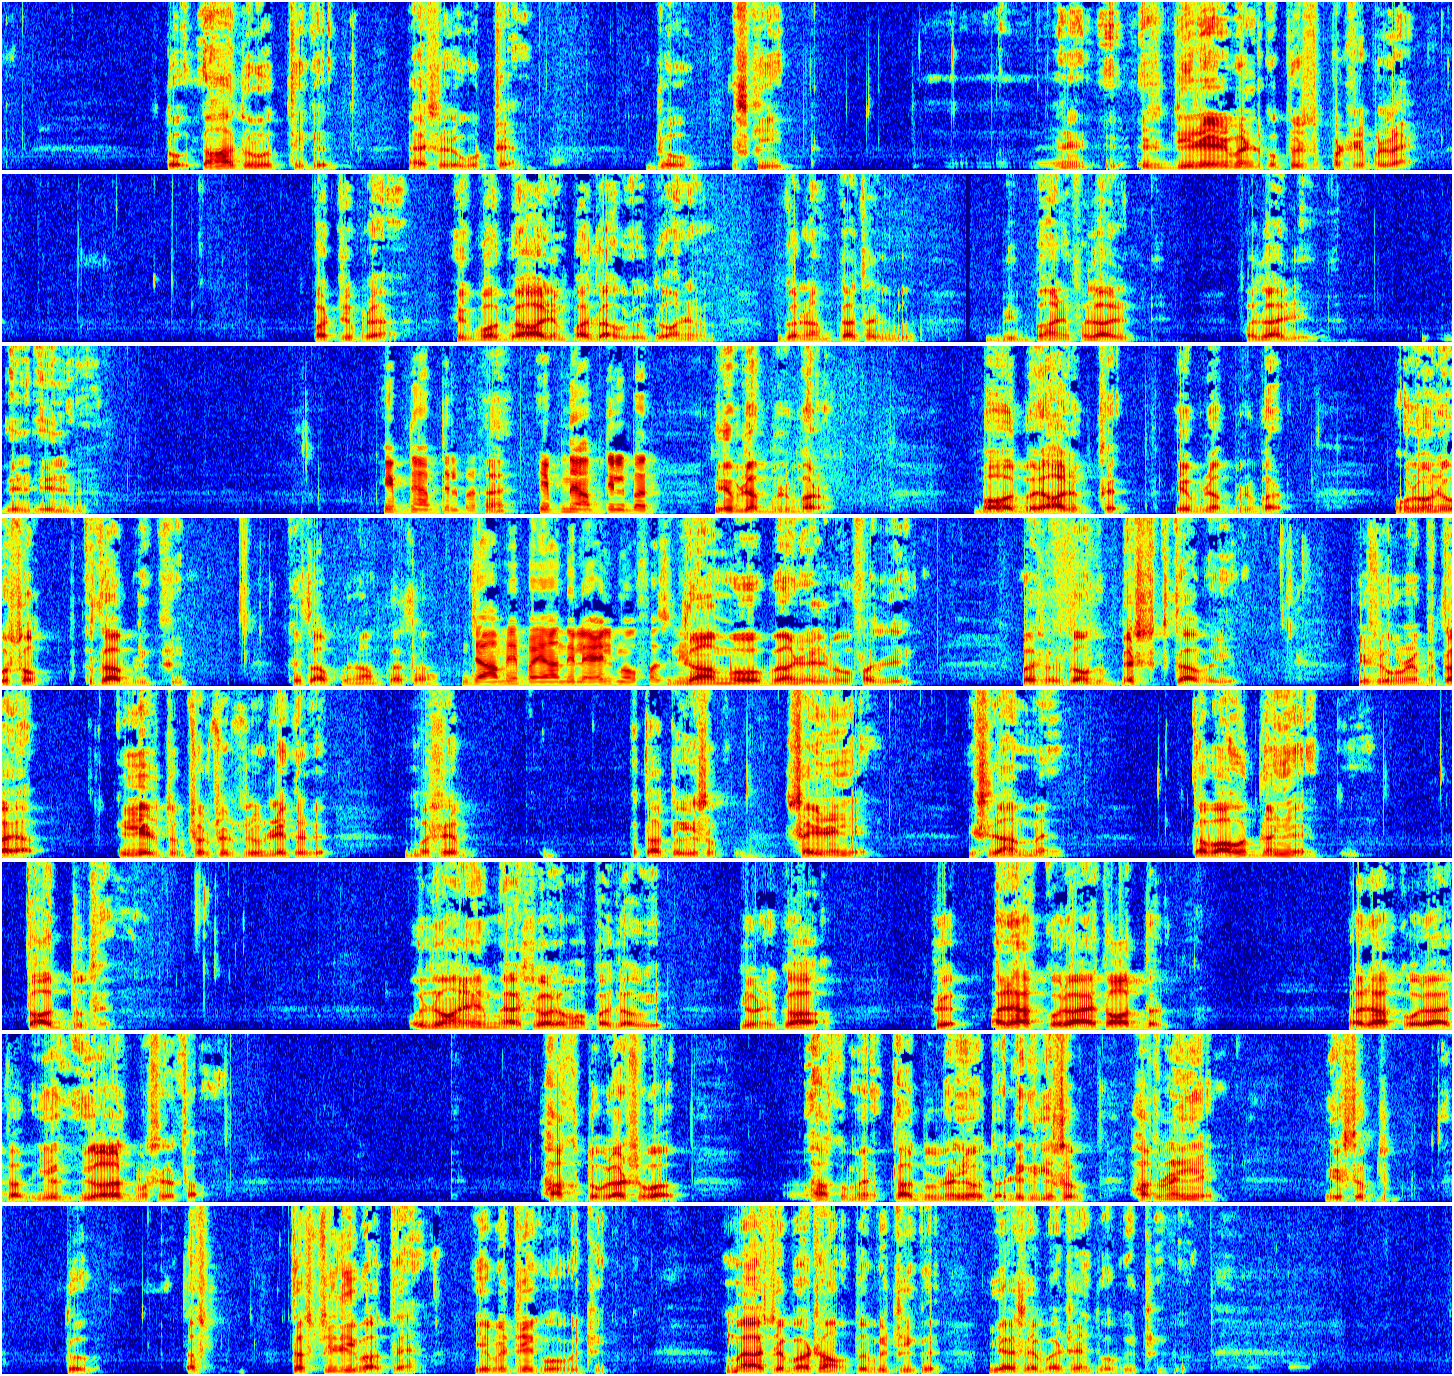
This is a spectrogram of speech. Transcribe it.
تو یہاں ضرورت تھی کہ ایسے لوگ اٹھے جو اس کی یعنی اس ڈیریجمنٹ کو پھر سے پٹری پر لائیں پٹری پر لائیں ایک بہت بڑا عالم پیدا ہوئے اس زمانے میں اس کا نام کیا تھا بان فضائل فضائل علم ابن عبد البر ہاں؟ ابن عبد البر ابن عبد البر بہت بڑے عالم تھے ابن عبد البر انہوں نے اس وقت کتاب لکھی کتاب کا نام کیا تھا جامع بیان العلم و فضل جامع بیان العلم و فضل بس میں کہوں کہ بیسٹ کتاب ہے یہ اس میں انہوں نے بتایا کہ یہ تم چھوٹے چھوٹے لے کر کے مسئلے بتاتے تو یہ سب صحیح نہیں ہے اسلام میں تباہد نہیں ہے تعدد ہے اس زمانے میں ایسے علماء پیدا ہوئے جنہوں نے کہا کہ الحق کو رائے تعدد الحق کو رائے تعدد یہ غلط مسئلہ تھا حق تو بلا شبہ حق میں تعدد نہیں ہوتا لیکن یہ سب حق نہیں ہے یہ سب تو تفصیلی باتیں یہ بھی ٹھیک وہ بھی ٹھیک میں ایسے بیٹھا ہوں تو بھی ٹھیک ہے یہ ایسے بیٹھے ہیں تو بھی ٹھیک ہے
